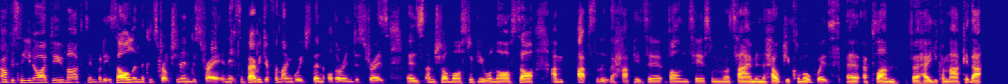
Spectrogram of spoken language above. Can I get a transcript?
Obviously, you know, I do marketing, but it's all in the construction industry, and it's a very different language than other industries, as I'm sure most of you will know. So I'm absolutely happy to volunteer some of my time and help you come up with a, a plan for how you can market that.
